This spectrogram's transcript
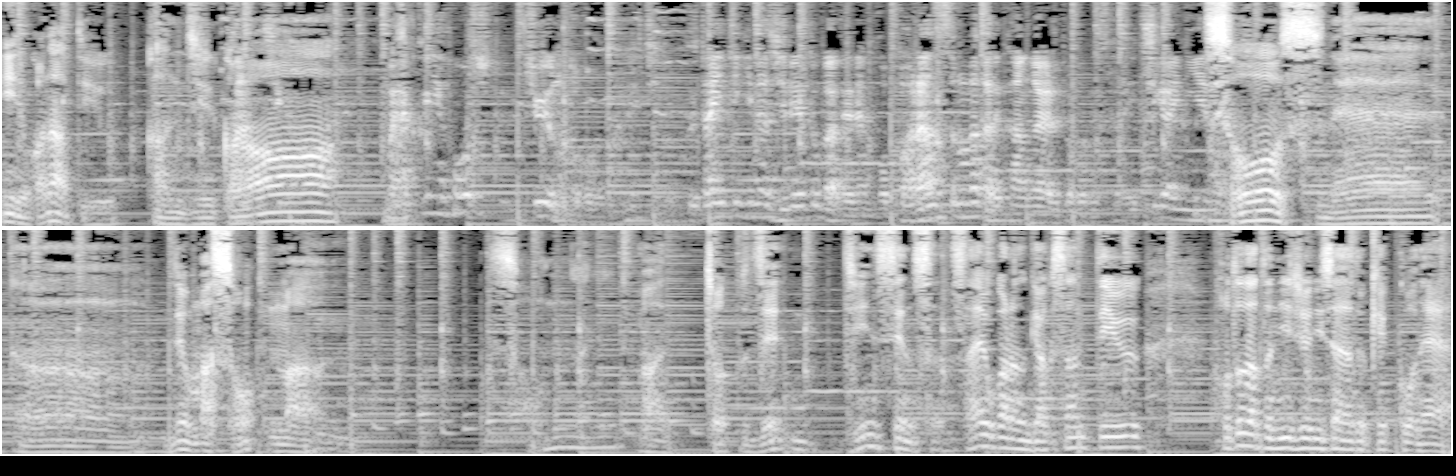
いいのかなっていう感じかなまあ、役員報酬、給与のところがね、ちょっと具体的な事例とかでね、こうバランスの中で考えるところですから、一概に言えない。そうっすね。うん。でもまあそ、まあ、そんなに、まあ、ちょっとぜ、人生のさ最後からの逆算っていうことだと22歳だと結構ね、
